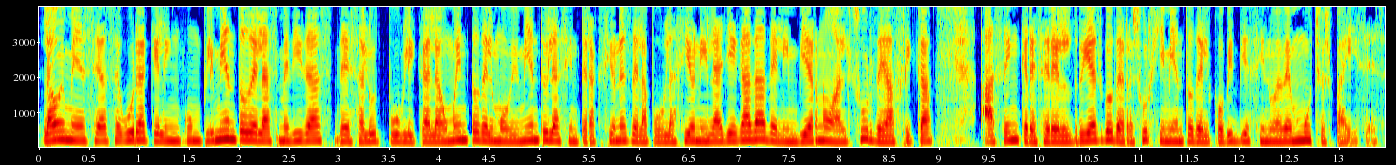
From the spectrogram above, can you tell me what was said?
La OMS asegura que el incumplimiento de las medidas de salud pública, el aumento del movimiento y las interacciones de la población y la llegada del invierno al sur de África hacen crecer el riesgo de resurgimiento del COVID-19 en muchos países.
